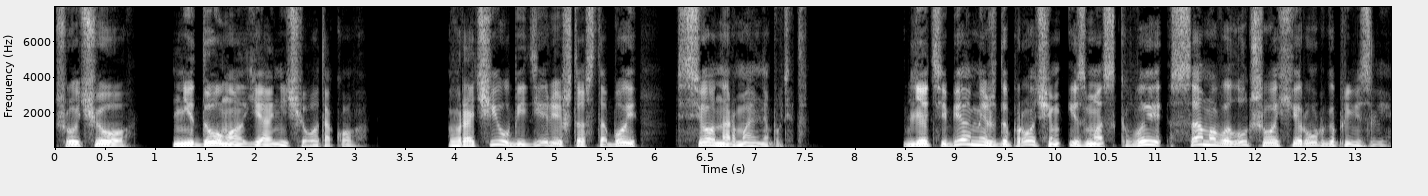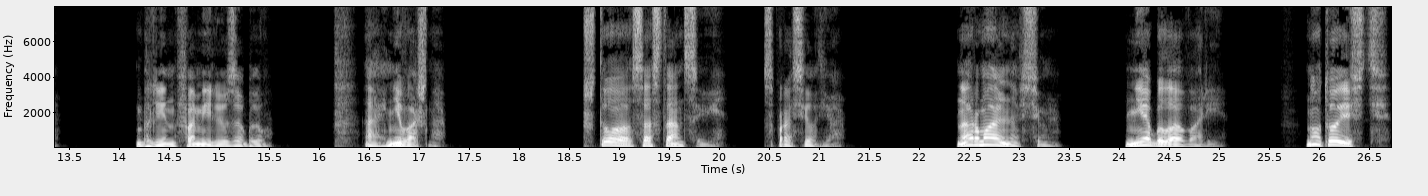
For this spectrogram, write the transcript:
Шучу. Не думал я ничего такого. Врачи убедили, что с тобой все нормально будет. Для тебя, между прочим, из Москвы самого лучшего хирурга привезли. Блин, фамилию забыл. А, неважно. «Что со станцией?» — спросил я. Нормально все. Не было аварии. Ну, то есть,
